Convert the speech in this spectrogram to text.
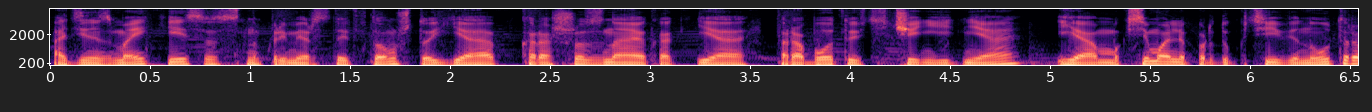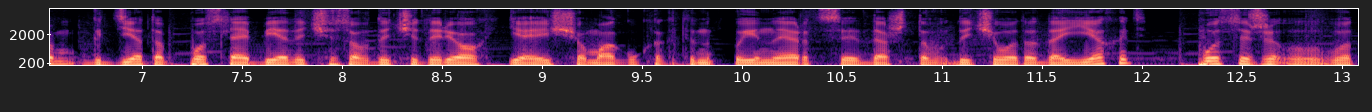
Один из моих кейсов, например, стоит в том, что я хорошо знаю, как я работаю в течение дня, я максимально продуктивен утром, где-то после обеда часов до 4 я еще могу как-то по инерции до, что, до чего-то доехать. После же вот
